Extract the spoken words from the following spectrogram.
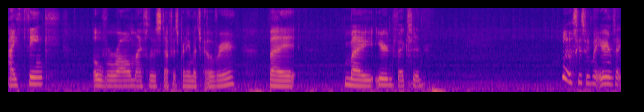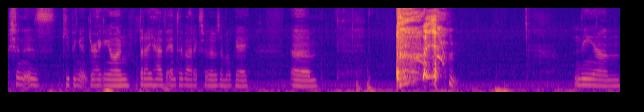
I think overall my flu stuff is pretty much over, but my ear infection. Oh, excuse me, my ear infection is keeping it dragging on, but I have antibiotics for those. I'm okay. Um, the um,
